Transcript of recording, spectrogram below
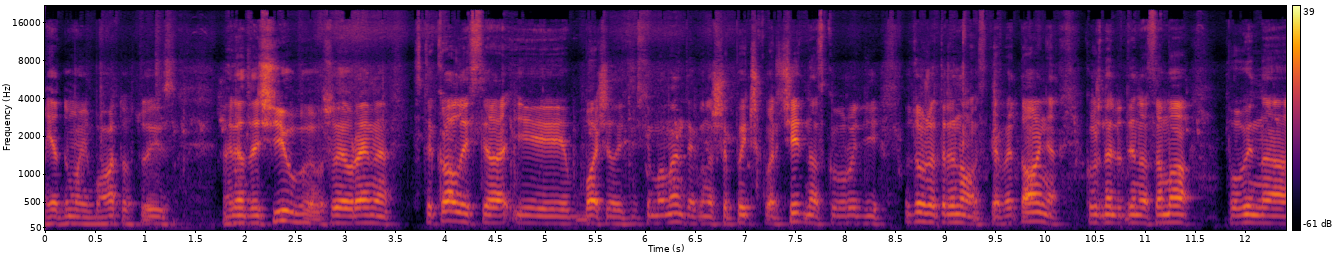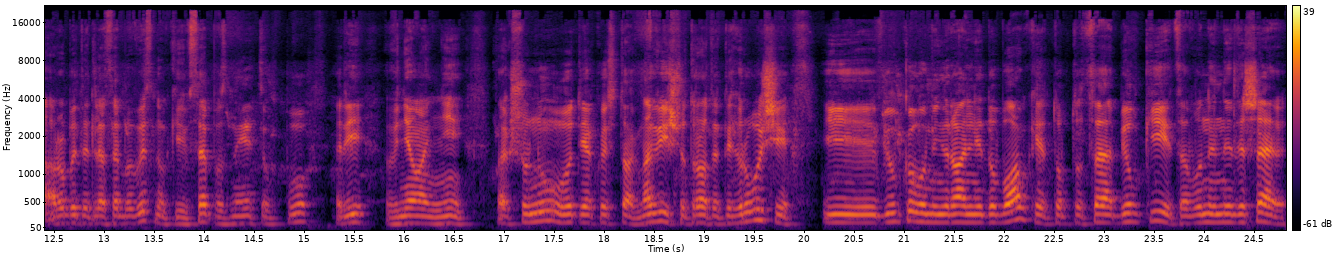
Я думаю, багато хто із глядачів в своє время стикалися і бачили ці всі моменти, як вона шипить, шкварчить на сковороді. Ну, це вже 13 питання. Кожна людина сама повинна робити для себе висновки і все познається в порівнянні. Так що, ну, от якось так. Навіщо тратити гроші і білково-мінеральні добавки, тобто це білки, це вони не дешеві.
